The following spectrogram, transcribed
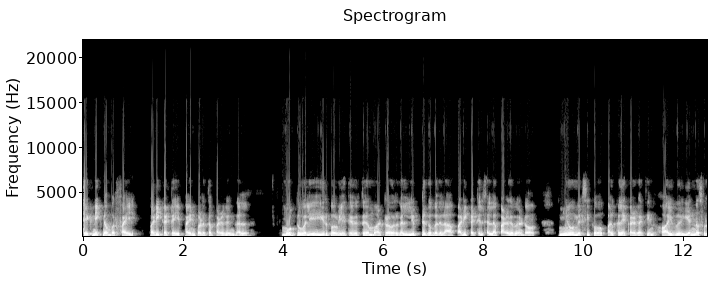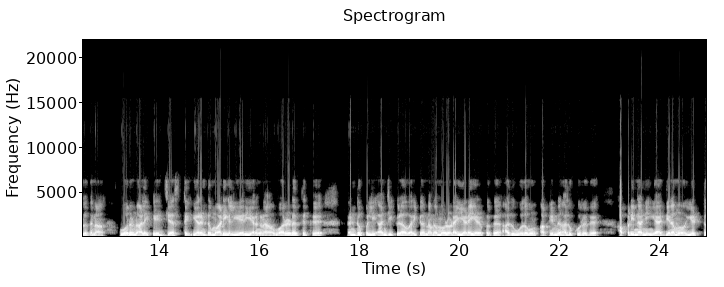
டெக்னிக் நம்பர் ஃபைவ் படிக்கட்டை பயன்படுத்த பழகுங்கள். மூட்டு வலி இருப்பவர்களை தவிர்த்து மற்றவர்கள் லிப்டுக்கு பதிலாக படிக்கட்டில் செல்ல பழக வேண்டும். நியூ மெக்சிகோ பல்கலைக்கழகத்தின் ஆய்வு என்ன சொல்லுதுன்னா ஒரு நாளைக்கு ஜஸ்ட் இரண்டு மாடிகள் ஏறி இறங்கினா வருடத்துக்கு ரெண்டு புள்ளி அஞ்சு கிலோ வரைக்கும் நம்மளோட எடை இழப்புக்கு அது உதவும் அப்படின்னு அது கூறுது. அப்படின்னா நீங்கள் தினமும் எட்டு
